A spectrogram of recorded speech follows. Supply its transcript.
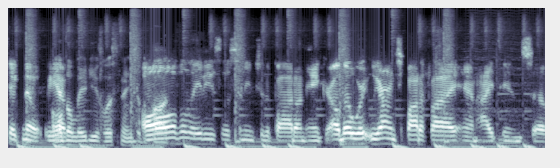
take note. We all have the ladies listening to the all the ladies listening to the pod on Anchor. Although we're, we are on Spotify and iTunes, so.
